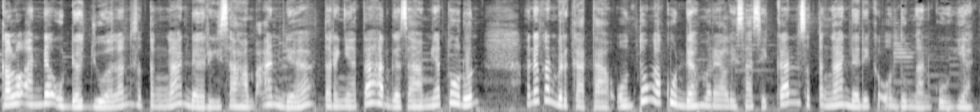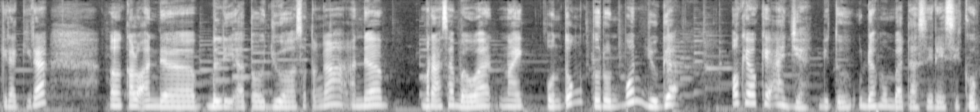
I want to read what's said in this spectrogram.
kalau Anda udah jualan setengah dari saham Anda, ternyata harga sahamnya turun, Anda akan berkata, "Untung aku udah merealisasikan setengah dari keuntunganku." Ya, kira-kira uh, kalau Anda beli atau jual setengah, Anda merasa bahwa naik untung, turun pun juga oke-oke aja gitu, udah membatasi risiko.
